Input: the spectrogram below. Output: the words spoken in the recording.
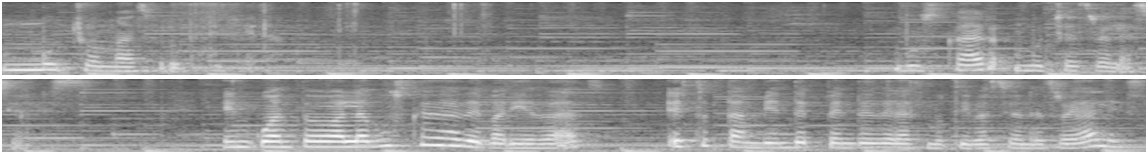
mucho más fructífera. Buscar muchas relaciones. En cuanto a la búsqueda de variedad, esto también depende de las motivaciones reales.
